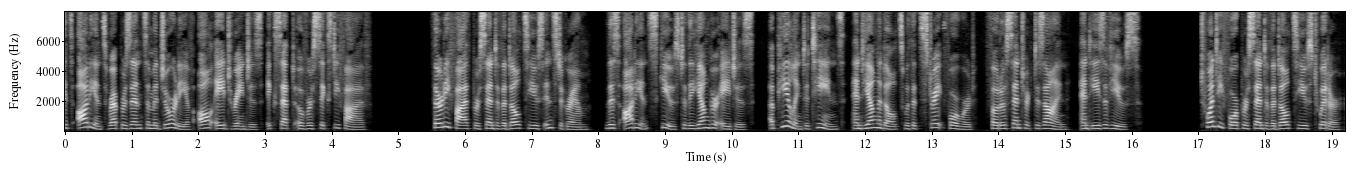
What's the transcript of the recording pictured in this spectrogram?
its audience represents a majority of all age ranges except over 65. 35% of adults use Instagram. This audience skews to the younger ages, appealing to teens and young adults with its straightforward, photocentric design and ease of use. 24% of adults use Twitter.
